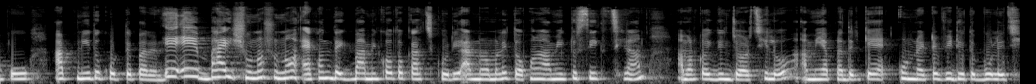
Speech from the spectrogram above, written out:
আপু? আপনি তো করতে পারেন। এ এ ভাই শুনো শুনো এখন দেখবা আমি কত কাজ করি। আর নর্মালি তখন আমি একটু সিক ছিলাম আমার কয়েকদিন জ্বর ছিল আমি আপনাদেরকে অন্য একটা ভিডিওতে বলেছি।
